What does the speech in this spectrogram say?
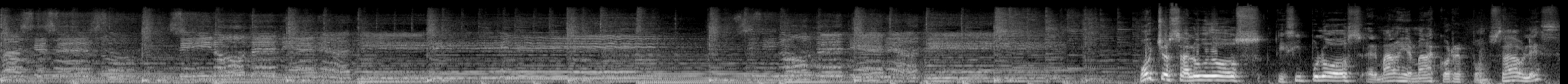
Más que es eso, si no te tiene a ti. Si no te tiene a ti. Muchos saludos, discípulos, hermanos y hermanas corresponsables.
